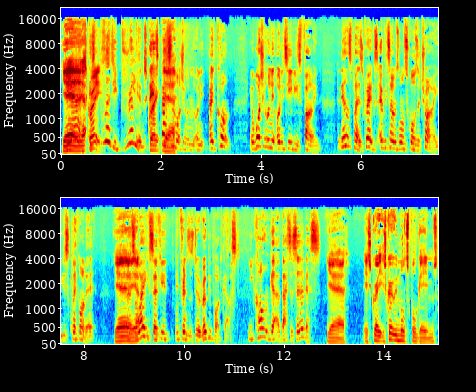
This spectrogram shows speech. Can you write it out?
Yeah, yeah, yeah. it's great. It's bloody brilliant. It's, great. it's better yeah. than watching it on, on. I can't. You know, watching on your, on your TV is fine, but the enhanced player is great because every time someone scores a try, you just click on it. Yeah, and it's yeah. away. So if you, for instance, do a rugby podcast, you can't get a better service. Yeah, it's great. It's great with multiple games.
